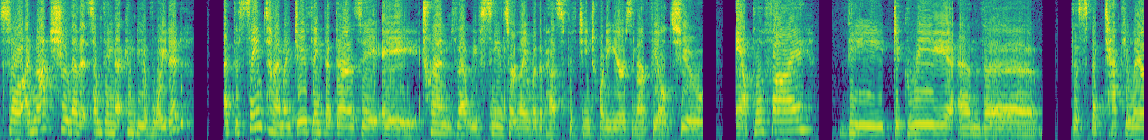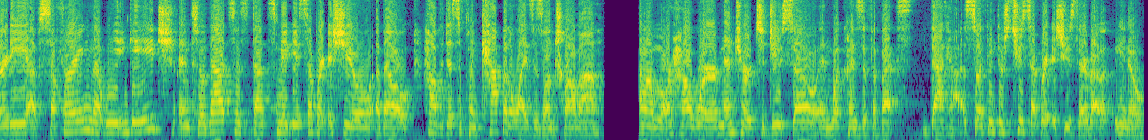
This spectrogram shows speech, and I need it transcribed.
So I'm not sure that it's something that can be avoided. At the same time, I do think that there is a, a trend that we've seen certainly over the past 15, 20 years in our field to amplify the degree and the the spectacularity of suffering that we engage. And so that's a, that's maybe a separate issue about how the discipline capitalizes on trauma um, or how we're mentored to do so and what kinds of effects that has. So I think there's two separate issues there about, you know,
